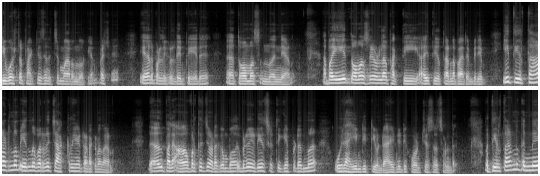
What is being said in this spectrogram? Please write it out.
ഡിവോഷണൽ പ്രാക്ടീസ് അനുസരിച്ച് മാറുന്നതൊക്കെയാണ്. പക്ഷേ ഏറെ പള്ളികളുടെയും പേര് തോമസ് എന്ന് തന്നെയാണ്. അപ്പോൾ ഈ തോമാശ്രീയുള്ള ഭക്തി ഈ തീർത്ഥാടന പാരമ്പര്യം ഈ തീർത്ഥാടനം എന്ന് പറയുന്നത് ചാക്രിയായിട്ട് നടക്കുന്നതാണ്. പല ആവർത്തിച്ച് നടക്കുമ്പോൾ ഇവിടെ ഇടയിൽ സൃഷ്ടിക്കപ്പെടുന്ന ഒരു ഐഡന്റിറ്റി ഉണ്ട് ഐഡന്റിറ്റി കോൺഷ്യസ്നെസ് ഉണ്ട്. അപ്പോൾ തീർത്ഥാടനം തന്നെ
